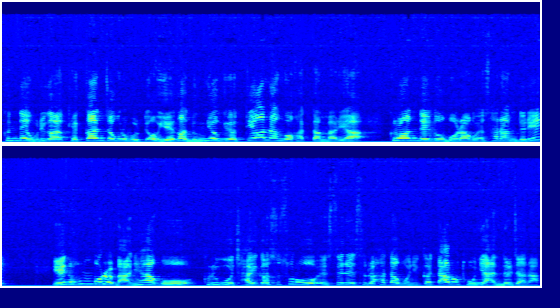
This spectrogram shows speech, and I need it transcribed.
근데 우리가 객관적으로 볼 때, 어, 얘가 능력이 뛰어난 것 같단 말이야. 그런데도 뭐라고요? 사람들이 얘는 홍보를 많이 하고 그리고 자기가 스스로 SNS를 하다 보니까 따로 돈이 안 들잖아.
